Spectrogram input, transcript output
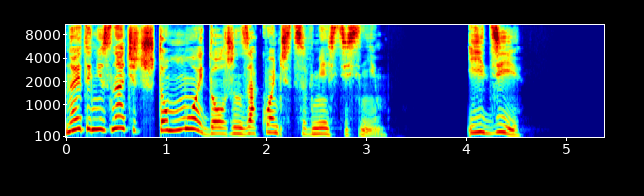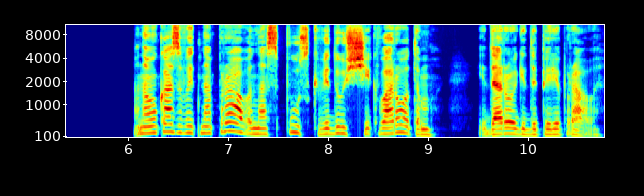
но это не значит, что мой должен закончиться вместе с ним. Иди!» Она указывает направо на спуск, ведущий к воротам и дороге до переправы.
